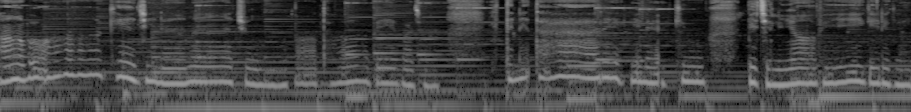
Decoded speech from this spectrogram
हाँ वो आँखें जिन्हें मैं चूमता था बेवजह। इतने तारे गिरे क्यों? बिजलियाँ भी गिर गई।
